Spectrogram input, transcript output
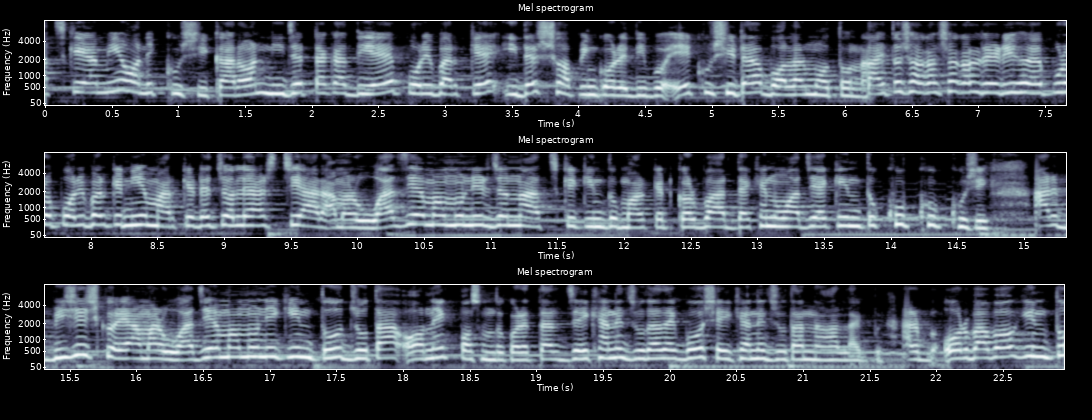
আজকে আমি অনেক খুশি, কারণ নিজের টাকা দিয়ে পরিবারকে ঈদের শপিং করে দিব। এই খুশিটা বলার মতো না। তাই তো সকাল সকাল রেডি হয়ে পুরো পরিবারকে নিয়ে মার্কেটে চলে আসছি, আর আমার ওয়াজিয়া মামুনির জন্য আজকে কিন্তু মার্কেট করব। আর দেখেন, ওয়াজিয়া কিন্তু খুব খুব খুশি। আর বিশেষ করে আমার ওয়াজিয়া মামুনি কিন্তু জুতা অনেক পছন্দ করে। তার যেখানে জুতা দেখব, সেইখানে জুতা না লাগবে। আর ওর বাবাও কিন্তু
